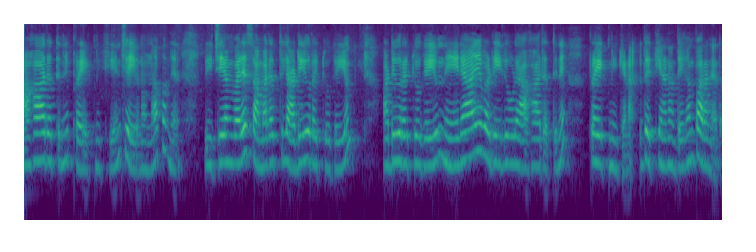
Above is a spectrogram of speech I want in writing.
ആഹാരത്തിന് പ്രയത്നിക്കുകയും ചെയ്യണമെന്നാണ് പറഞ്ഞത്. വിജയം വരെ സമരത്തിൽ അടിയുറയ്ക്കുകയും അടിയുറയ്ക്കുകയും നേരായ വഴിയിലൂടെ ആഹാരത്തിന് പ്രയത്നിക്കണം. ഇതൊക്കെയാണ് അദ്ദേഹം പറഞ്ഞത്.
